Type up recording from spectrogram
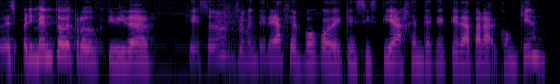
experimento de productividad. Que eso yo me enteré hace poco de que existía gente que queda para. ¿Con quién?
